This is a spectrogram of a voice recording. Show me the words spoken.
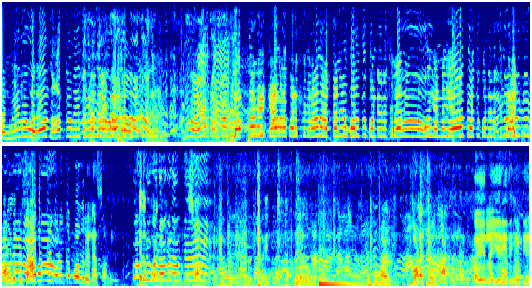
என் மீது ஒரே நாட்டம் எத்தனை கேவலப்படுத்துகிறான் அத்தனையும் பொறுத்து கொண்டிருக்கிறான் இன்னும் என்னையே பேசிக் கொண்டிருக்கிறாய் அவனுக்கு சாபத்தை கொடுக்க போகிறேன். என்ன சுவாமி? சும்மா. தொலைச்சு பயிரெல்லாம் எரியுதுங்க அப்படியே.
